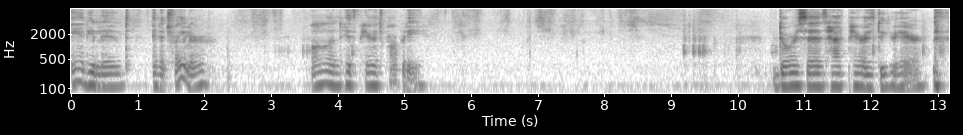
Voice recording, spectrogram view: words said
And he lived in a trailer on his parents' property. Doris says, have Paris do your hair.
